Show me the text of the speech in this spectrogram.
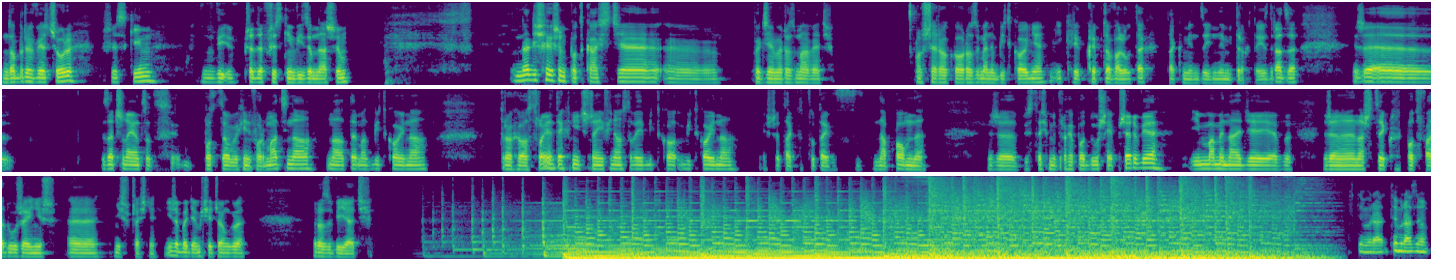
Dobry wieczór wszystkim, przede wszystkim widzom naszym. Na dzisiejszym podcaście yy, będziemy rozmawiać o szeroko rozumianym bitcoinie i kry kryptowalutach. Tak między innymi trochę to zdradzę, że zaczynając od podstawowych informacji na, na temat bitcoina, trochę o stronie technicznej i finansowej bitco bitcoina. Jeszcze tak tutaj napomnę, że jesteśmy trochę po dłuższej przerwie i mamy nadzieję, że nasz cykl potrwa dłużej niż, e, niż wcześniej i że będziemy się ciągle rozwijać. Tym, ra tym razem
